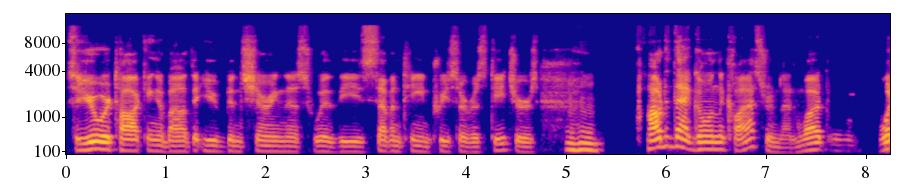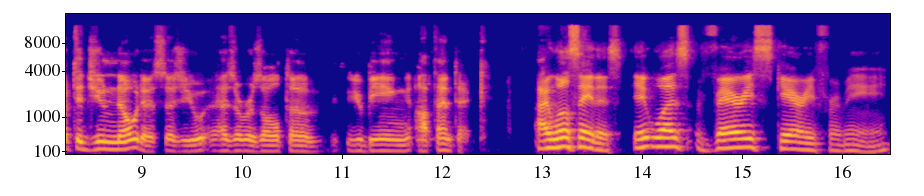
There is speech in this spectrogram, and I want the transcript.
So you were talking about that you've been sharing this with these 17 pre-service teachers. Mm-hmm. How did that go in the classroom then? What what did you notice as you as a result of you being authentic i will say this it was very scary for me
